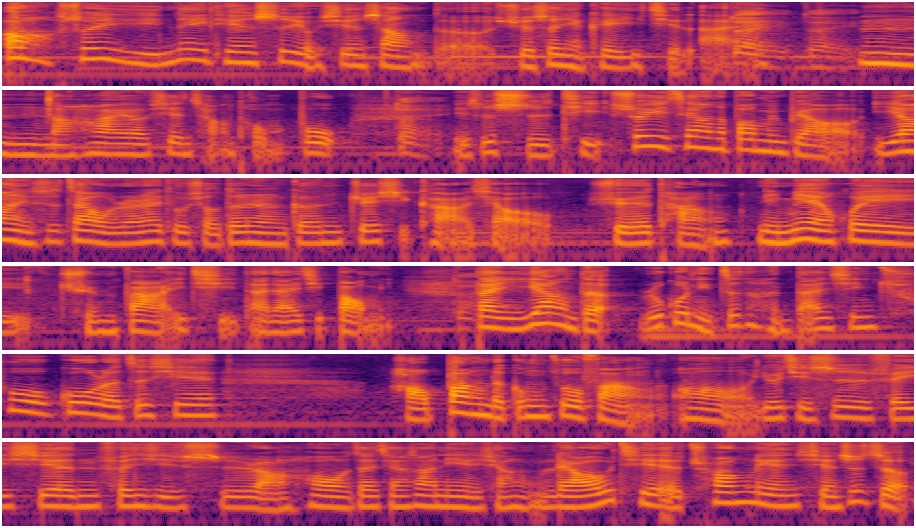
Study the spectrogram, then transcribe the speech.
哦，所以那天是有线上的学生也可以一起来，对对，嗯，然后还有现场同步，对，也是实体，所以这样的报名表一样也是在我人类图手灯人跟 Jessica 小学堂里面会群发一起，大家一起报名。但一样的，如果你真的很担心错过了这些好棒的工作坊哦，尤其是飞仙分析师，然后再加上你也想了解窗帘显示者。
